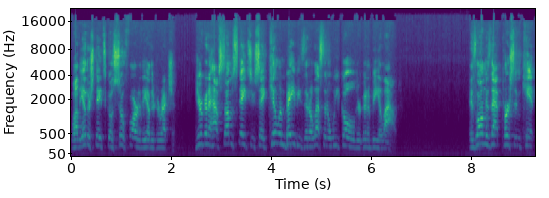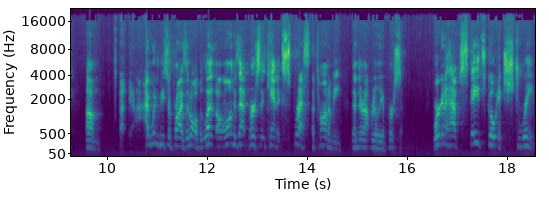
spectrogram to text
while the other states go so far to the other direction. You're going to have some states who say killing babies that are less than a week old are going to be allowed. As long as that person can't, um, I wouldn't be surprised at all, but let, as long as that person can't express autonomy, then they're not really a person. We're going to have states go extreme.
